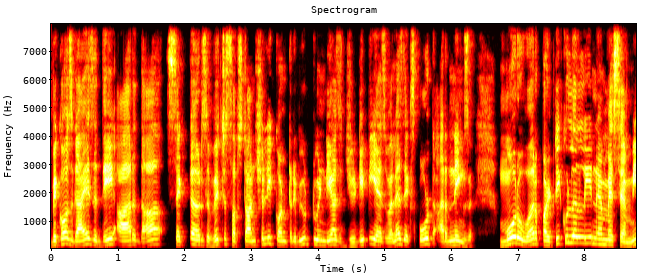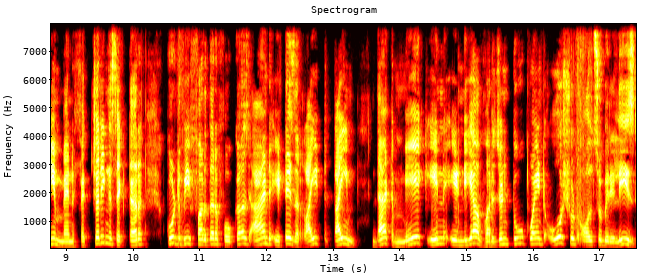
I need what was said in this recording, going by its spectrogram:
Because guys they are the sectors which substantially contribute to india's gdp as well as export earnings. Moreover particularly in msme manufacturing sector could be further focused and it is right time that make in india version 2.0 should also be released.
